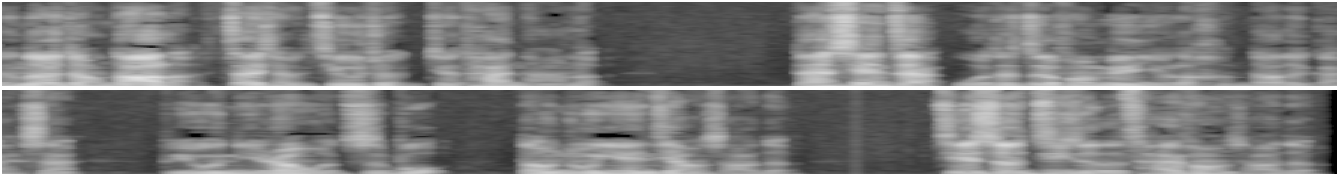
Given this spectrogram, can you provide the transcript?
等到长大了再想纠正就太难了。但现在我在这方面有了很大的改善，比如你让我直播、当众演讲啥的，接受记者的采访啥的，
